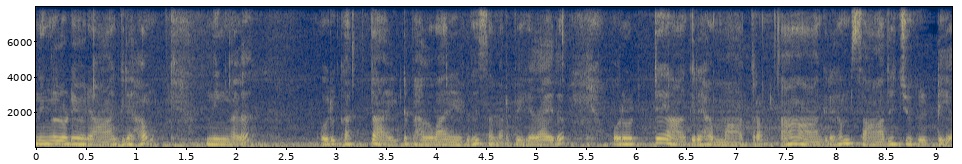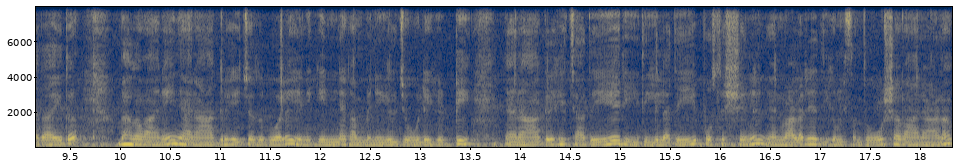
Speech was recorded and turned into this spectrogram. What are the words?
നിങ്ങളുടെ ഒരു ആഗ്രഹം നിങ്ങൾ ഒരു കത്തായിട്ട് ഭഗവാൻ എഴുതി സമർപ്പിക്കുക. അതായത് ഒരൊറ്റ ആഗ്രഹം മാത്രം ആ ആഗ്രഹം സാധിച്ചു കിട്ടി. അതായത് ഭഗവാനെ ഞാൻ ആഗ്രഹിച്ചതുപോലെ എനിക്ക് ഇന്ന കമ്പനിയിൽ ജോലി കിട്ടി. ഞാൻ ആഗ്രഹിച്ച അതേ രീതിയിൽ അതേ പൊസിഷനിൽ ഞാൻ വളരെയധികം സന്തോഷവാനാണ്.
